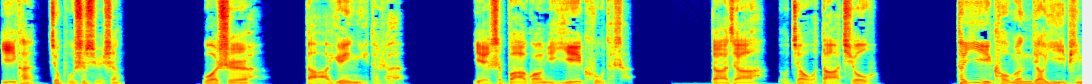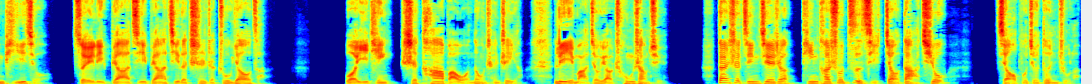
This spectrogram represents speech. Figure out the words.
一看就不是学生。我是打晕你的人，也是扒光你衣裤的人，大家都叫我大秋。他一口闷掉一瓶啤酒，嘴里吧唧吧唧的吃着猪腰子。我一听是他把我弄成这样，立马就要冲上去，但是紧接着听他说自己叫大秋。脚步就顿住了，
